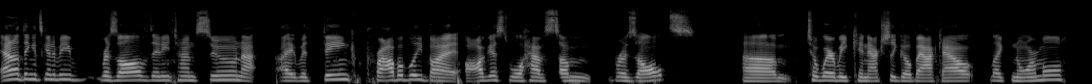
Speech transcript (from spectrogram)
I don't think it's going to be resolved anytime soon. I, I would think probably by August we'll have some results um, to where we can actually go back out like normal.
